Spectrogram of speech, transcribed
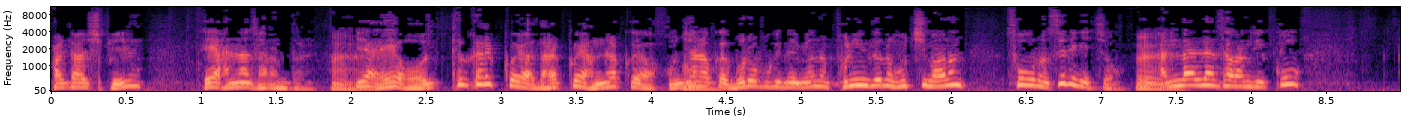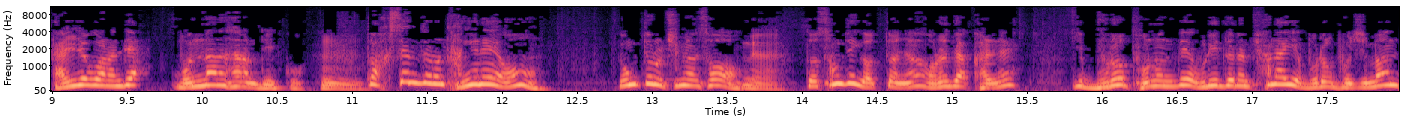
말다시피 애안난 사람들, 네. 야 애 어떻게 할 거야, 날 거야, 안 날 거야, 언제 날 어. 거야 물어보게 되면은 본인들은 웃지만은 속으로는 쓰리겠죠. 네. 안 날는 사람도 있고 날려고 하는데 못 나는 사람도 있고 음. 또 학생들은 당연해요. 용돈을 주면서 네. 너 성적이 어떠냐? 어느 대학 갈래? 이 물어보는데 우리들은 편하게 물어보지만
